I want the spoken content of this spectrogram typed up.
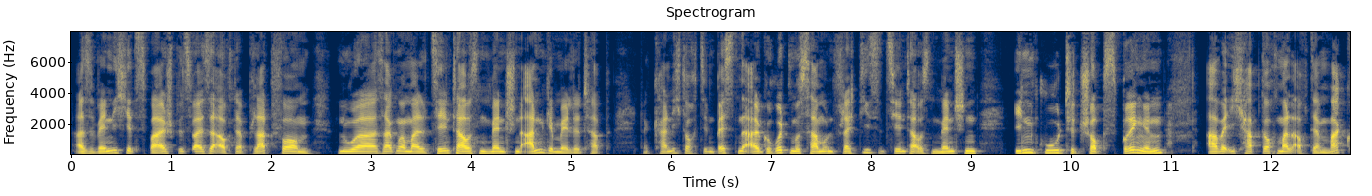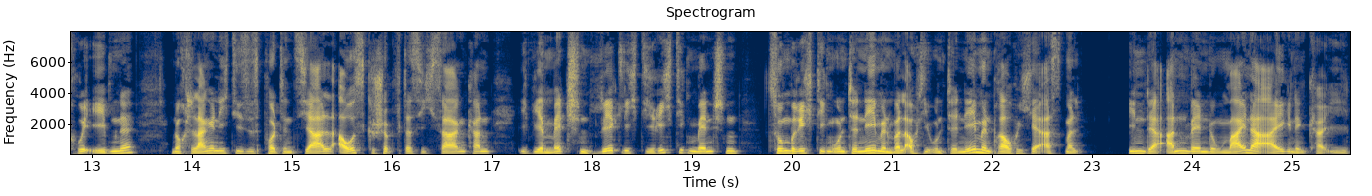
Also wenn ich jetzt beispielsweise auf einer Plattform nur, sagen wir mal, 10.000 Menschen angemeldet habe, dann kann ich doch den besten Algorithmus haben und vielleicht diese 10.000 Menschen in gute Jobs bringen. Aber ich habe doch mal auf der Makroebene noch lange nicht dieses Potenzial ausgeschöpft, dass ich sagen kann, wir matchen wirklich die richtigen Menschen zum richtigen Unternehmen, weil auch die Unternehmen brauche ich ja erstmal in der Anwendung meiner eigenen KI.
